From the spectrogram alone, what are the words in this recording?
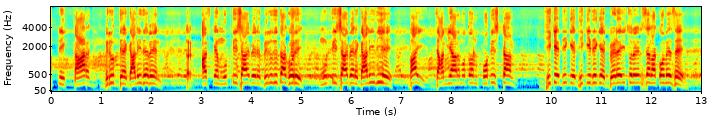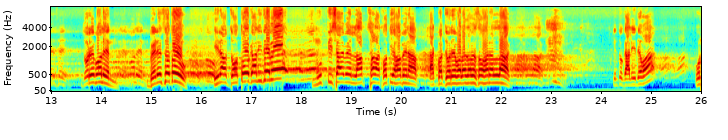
আপনি কার বিরুদ্ধে গালি দেবেন? আজকে মুফতি সাহেবের বিরোধিতা করে মুফতি সাহেবের গালি দিয়ে ভাই জামিয়ার মতন প্রতিষ্ঠান ধিকে ধিকে ধিকে ধিকে বেড়েই চলে এসেছে না কমেছে? জোরে বলেন। বেড়েছে তো? এরা যত গালি দেবে, মুফতি সাহেবের লাভ ছাড়া ক্ষতি হবে না। একবার জোরে বলা যাবে সোহান আল্লাহ কিন্তু গালি দেওয়া কোন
